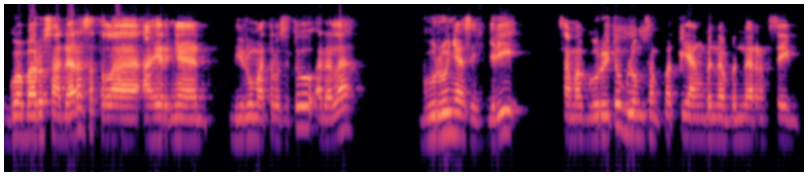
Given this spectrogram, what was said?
gua baru sadar setelah akhirnya di rumah terus itu adalah gurunya sih. Jadi sama guru itu belum sempet yang bener-bener say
